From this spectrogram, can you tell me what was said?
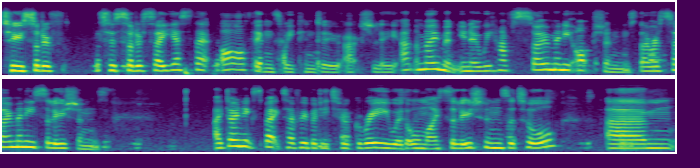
to sort of to sort of say, yes, there are things we can do actually. At the moment, you know, we have so many options, there are so many solutions. I don't expect everybody to agree with all my solutions at all. Um,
